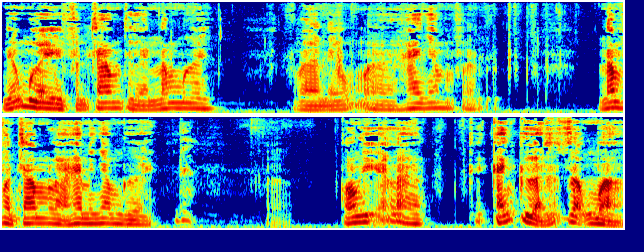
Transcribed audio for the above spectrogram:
Nếu 10% thì là 50 và nếu mà 25 phần 5% là 25 người. Vâng. À, có nghĩa là cái cánh cửa rất rộng mở.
